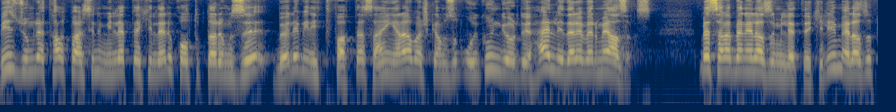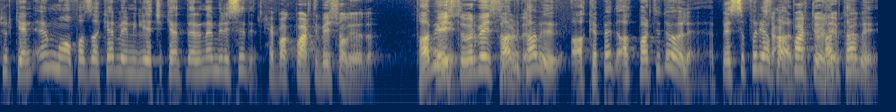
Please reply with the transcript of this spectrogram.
Biz Cumhuriyet Halk Partisi'nin milletvekilleri koltuklarımızı böyle bir ittifakta Sayın Genel Başkanımızın uygun gördüğü her lidere vermeye hazırız. Mesela ben Elazığ milletvekiliyim. Elazığ Türkiye'nin en muhafazakar ve milliyetçi kentlerinden birisidir. Hep AK Parti 5 alıyordu. Tabii. 5-0 5-0'dı. Tabii tabii. AKP de AK Parti de öyle. Hep 5-0 yapardı. AK Parti öyle tabii, yapıyordu.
